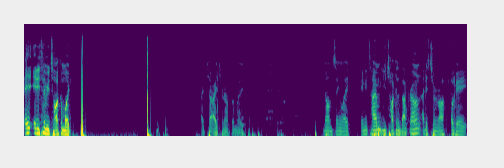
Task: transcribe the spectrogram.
A- anytime you talk, I'm like, I, turn off the mic. No, I'm saying like anytime you talk in the background, I just turn it off. Okay.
